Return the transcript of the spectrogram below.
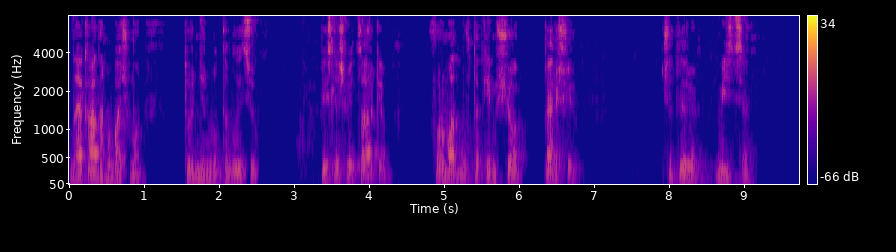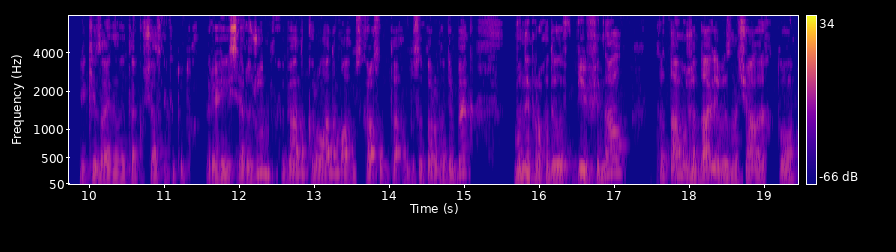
На екранах ми бачимо турнірну таблицю після швейцарки. Формат був таким, що перші чотири місця, які зайняли так учасники тут Регісі Арджун, Фабіано Каруана, Магнус Карлсон та Абдусатор Надірбек, вони проходили в півфінал, та там вже далі визначали, хто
